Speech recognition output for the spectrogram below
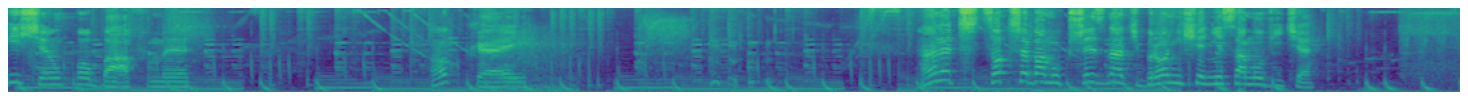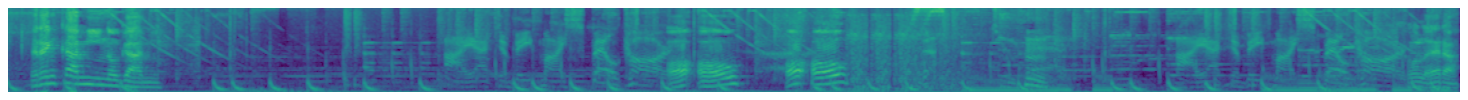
i się pobawmy. Okej. Ale c- co trzeba mu przyznać, broni się niesamowicie. Rękami i nogami. O o, o o, card. cholera.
